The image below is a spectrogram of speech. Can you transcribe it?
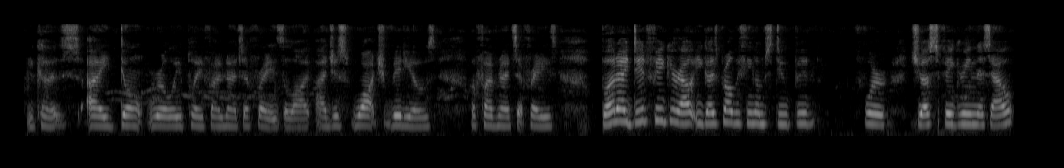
because I don't really play Five Nights at Freddy's a lot. I just watch videos of Five Nights at Freddy's. But I did figure out, you guys probably think I'm stupid for just figuring this out,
